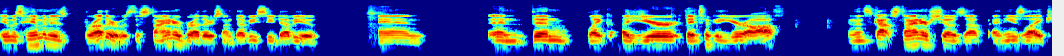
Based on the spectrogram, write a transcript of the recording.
it was him and his brother, it was the Steiner brothers on WCW. And and then like a year they took a year off and then Scott Steiner shows up and he's like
